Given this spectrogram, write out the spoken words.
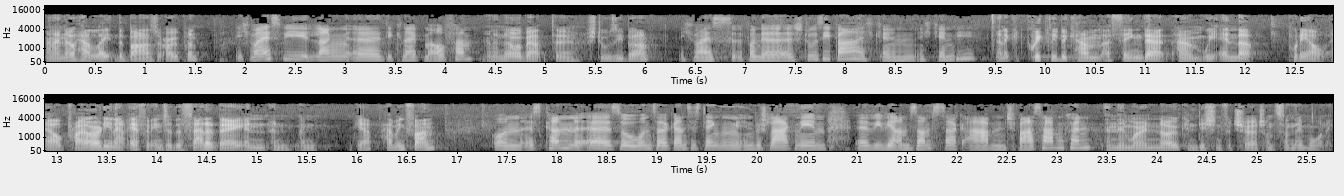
and I know how late the bars are open, Ich weiß, wie lang äh, die Kneipen aufhaben. and I know about the Stusi bar. Ich weiß von der Stusi Bar, ich kenne ich kenn die. And it could quickly become a thing that um, we end up putting our, our priority and our effort into the Saturday and, and, and yeah, having fun. Und es kann äh, so unser ganzes Denken in Beschlag nehmen, äh, wie wir am Samstagabend Spaß haben können. and then we're in no condition for church on Sunday morning.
